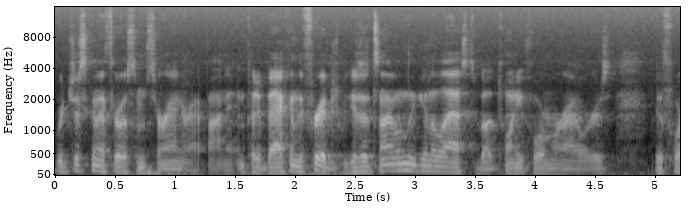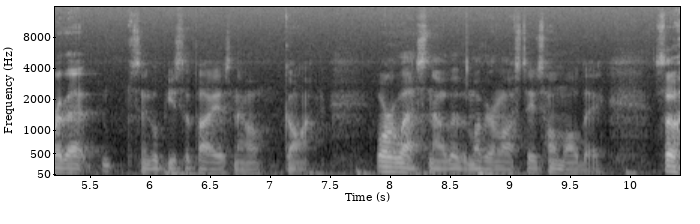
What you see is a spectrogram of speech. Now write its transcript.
we're just going to throw some saran wrap on it and put it back in the fridge because it's not only going to last about 24 more hours before that single piece of pie is now gone, or less now that the mother-in-law stays home all day. So,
